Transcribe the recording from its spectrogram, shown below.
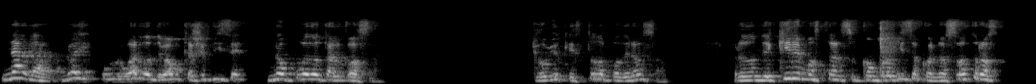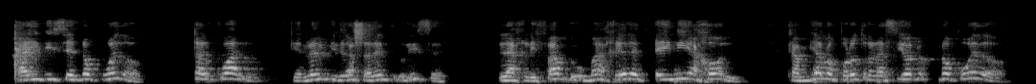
Nada. No hay un lugar donde vamos que Hashem dice, no puedo tal cosa. Que obvio que es todopoderoso. Pero donde quiere mostrar su compromiso con nosotros, ahí dice, no puedo. Tal cual. Que no el Midrash adentro dice, la Hlifam Heret Hol. Cambiarlos por otra nación, no puedo.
